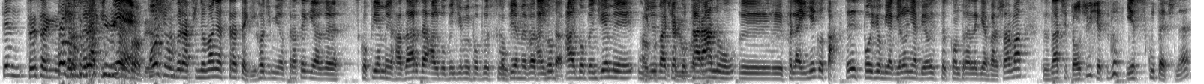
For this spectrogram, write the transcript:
ten To jest jak poziom, wyrafi- nie, poziom wyrafinowania strategii. Chodzi mi o strategię, że skopiemy Hazarda albo będziemy po prostu... Skopiemy Wadisa. albo, albo będziemy używać skopiemy jako taranu y, Fellainiego. Tak, to jest poziom Jagiellonia Białystok kontra Legia Warszawa. To znaczy, to oczywiście to znów jest skuteczne,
